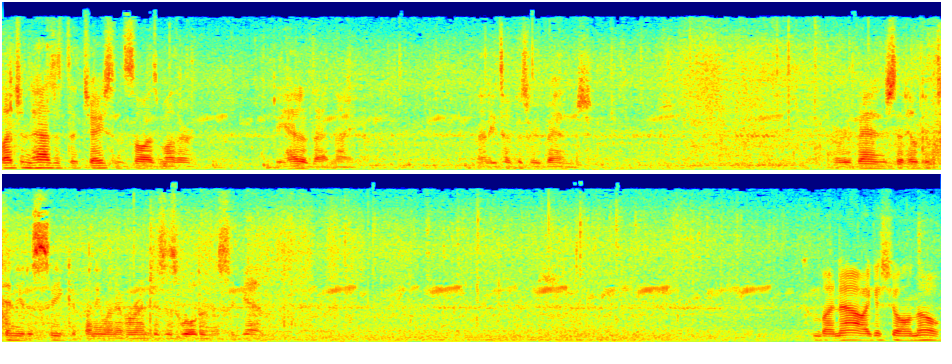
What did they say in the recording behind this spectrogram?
Legend has it that Jason saw his mother beheaded that night, and he took his revenge. A revenge that he'll continue to seek if anyone ever enters his wilderness again. And by now, I guess you all know.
